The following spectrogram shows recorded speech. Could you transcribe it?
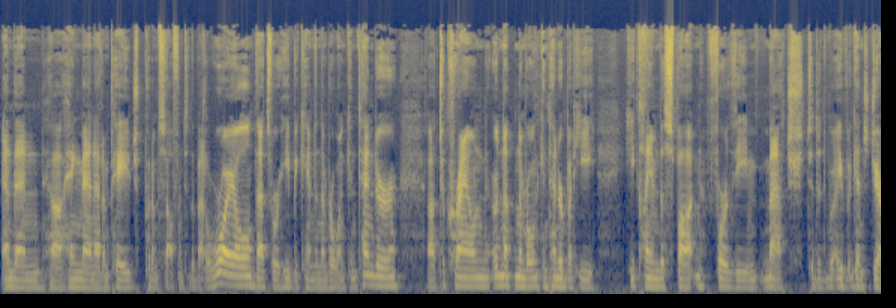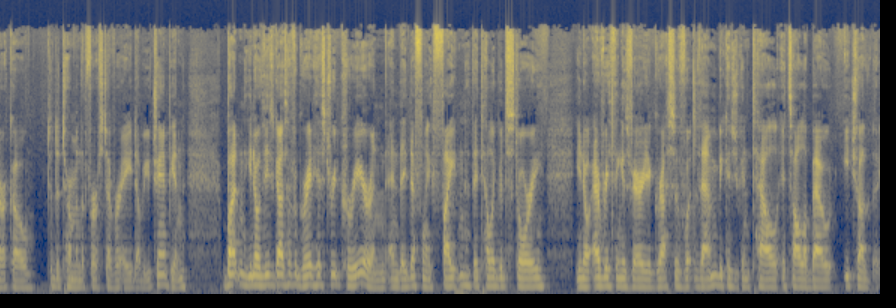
And, then uh, Hangman Adam Page put himself into the Battle Royal. That's where he became the number one contender uh, to crown, or not the number one contender, but he he claimed a spot for the match to de- against Jericho to determine the first ever AEW champion. But you know these guys have a great historied career, and and they definitely fight and they tell a good story. You know everything is very aggressive with them because you can tell it's all about each other,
